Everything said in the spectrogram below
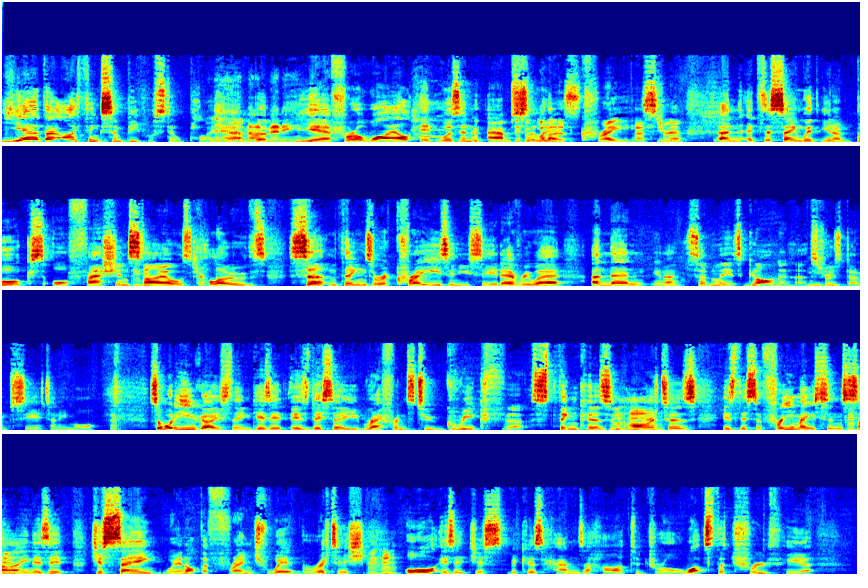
Yeah, that, I think some people still play Yeah, that. not many. Yeah, for a while it was an absolute was. craze. That's true. know. And it's the same with, you know, books or fashion Mm-hmm. styles, clothes. Certain things are a craze and you see it everywhere. And then you know suddenly it's gone, and That's you true. just don't see it anymore. So, what do you guys think? Is it is this a reference to Greek uh, thinkers and mm-hmm. orators? Is this a Freemason mm-hmm. sign? Is it just saying we're not the French, we're British, mm-hmm. or is it just because hands are hard to draw? What's the truth here?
